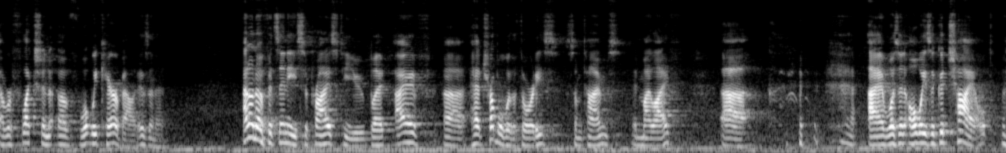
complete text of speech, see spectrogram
a reflection of what we care about, isn't it? I don't know if it's any surprise to you, but I've uh, had trouble with authorities sometimes in my life. Uh, I wasn't always a good child,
